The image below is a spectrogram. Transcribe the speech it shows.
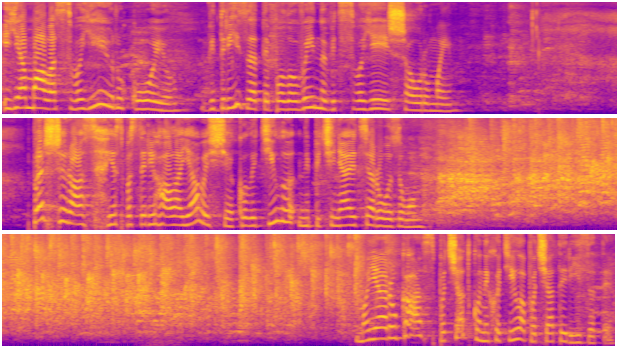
І я мала своєю рукою відрізати половину від своєї шаурми. Перший раз я спостерігала явище, коли тіло не підчиняється розуму. Моя рука спочатку не хотіла почати різати,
